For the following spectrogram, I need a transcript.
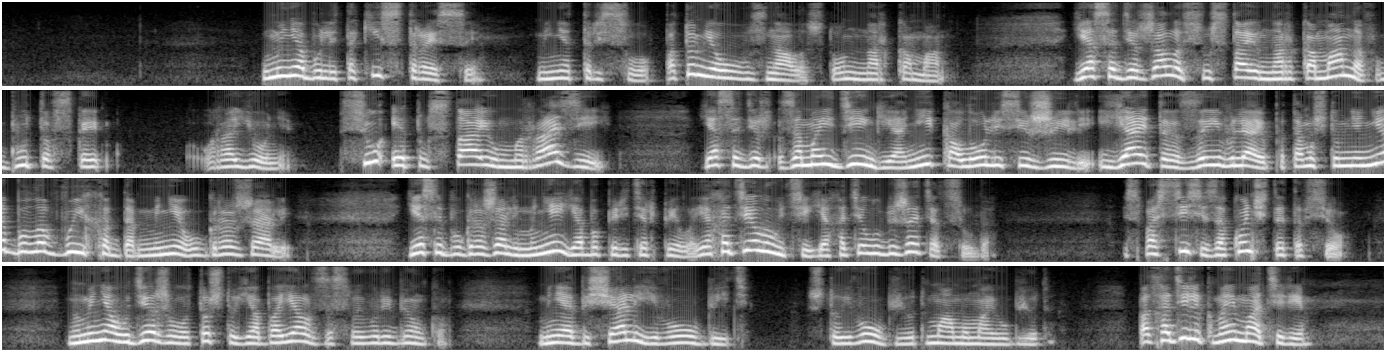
У меня были такие стрессы, меня трясло. Потом я узнала, что он наркоман. Я содержала всю стаю наркоманов в Бутовской районе. Всю эту стаю мразей я содерж... За мои деньги они кололись и жили. И я это заявляю, потому что у меня не было выхода, мне угрожали. Если бы угрожали мне, я бы перетерпела. Я хотела уйти, я хотела убежать отсюда. И спастись, и закончить это все. Но меня удерживало то, что я боялась за своего ребенка. Мне обещали его убить, что его убьют, маму мою убьют. Подходили к моей матери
